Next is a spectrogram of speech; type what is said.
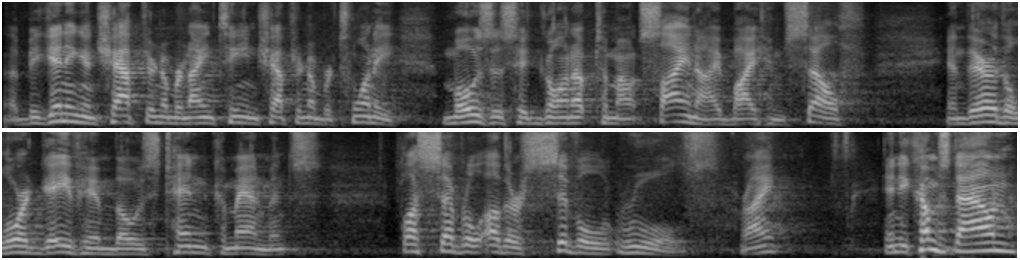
Uh, beginning in chapter number 19, chapter number 20, Moses had gone up to Mount Sinai by himself, and there the Lord gave him those Ten Commandments plus several other civil rules, right? And he comes down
